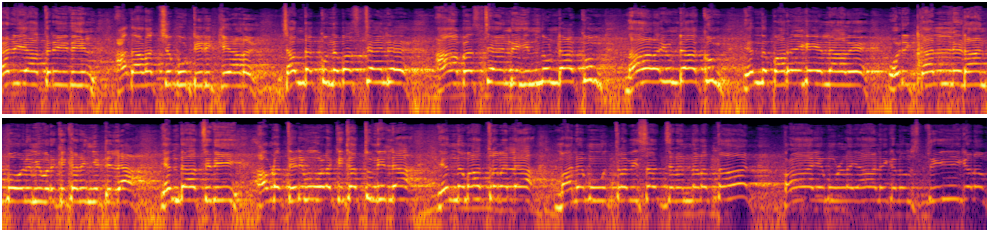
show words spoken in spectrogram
കഴിയാത്ത രീതിയിൽ അത് അടച്ചുപൂട്ടിയിരിക്കുകയാണ്. ചന്തക്കുന്ന് ബസ് സ്റ്റാൻഡ് ആ ബസ് സ്റ്റാൻഡ് ഇന്നുണ്ടാക്കും നാളെ ഉണ്ടാക്കും എന്ന് പറയുകയല്ലാതെ ഒരു കല്ലിടാൻ പോലും ഇവർക്ക് കഴിഞ്ഞിട്ടില്ല. എന്താ സ്ഥിതി? അവിടെ തെരുവുകളൊക്കെ കത്തുന്നില്ല എന്ന് മാത്രമല്ല മലമൂത്ര വിസർജനം നടത്താൻ പ്രായമുള്ള ആളുകളും സ്ത്രീകളും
